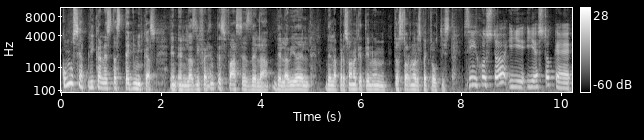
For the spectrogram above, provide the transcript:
¿Cómo se aplican estas técnicas en, en las diferentes fases de la, de la vida del, de la persona que tiene un trastorno del espectro autista. Sí, justo, y, esto que,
